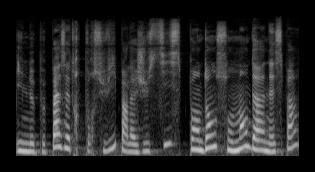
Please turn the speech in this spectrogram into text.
il ne peut pas être poursuivi par la justice pendant son mandat, n'est-ce pas?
